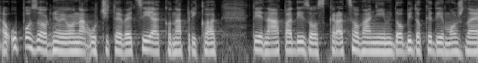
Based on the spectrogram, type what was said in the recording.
a upozorňujú na určité veci, ako napríklad tie nápady so skracovaním doby, dokedy je možné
